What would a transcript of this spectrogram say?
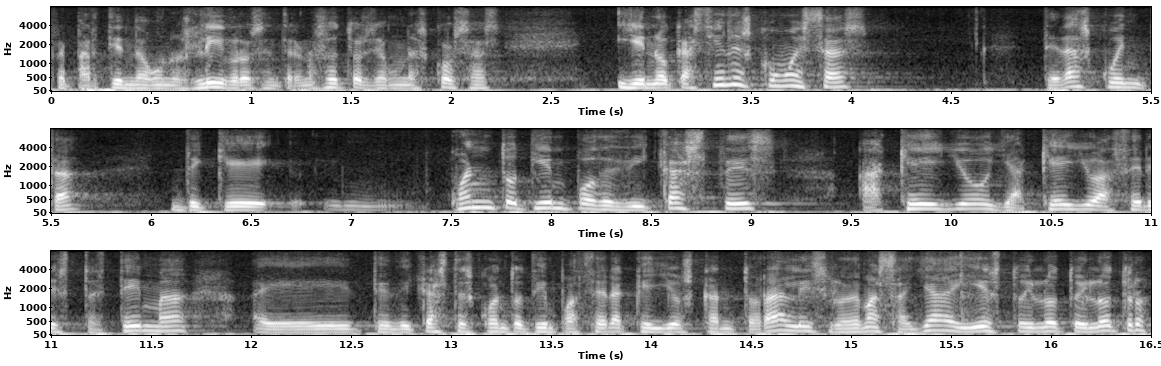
repartiendo algunos libros entre nosotros y algunas cosas, y en ocasiones como esas te das cuenta de que mm, cuánto tiempo dedicaste a aquello y aquello, a hacer este tema, eh, te dedicaste cuánto tiempo a hacer aquellos cantorales y lo demás allá, y esto y lo otro y lo otro,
